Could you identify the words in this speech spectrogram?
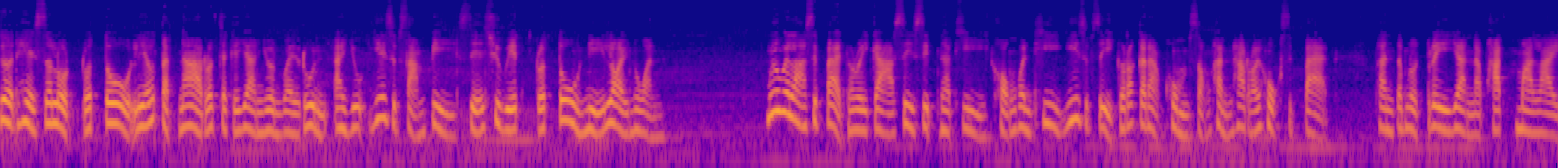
เกิดเหตุสลดรถตู้เลี้ยวตัดหน้ารถจักรยานยนต์วัยรุ่น อายุ 23 ปี เสียชีวิต รถตู้หนีลอยนวล เมื่อเวลา 18นาฬิกา40 นาทีของวันที่ 24 กรกฎาคม 2568 พันตำรวจตรียานพัฒน์มาลัย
